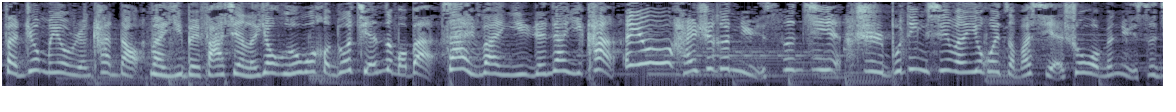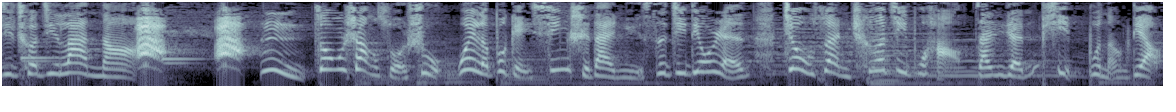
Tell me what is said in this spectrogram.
反正没有人看到。万一被发现了，要讹我很多钱怎么办？再万一人家一看，哎呦，还是个女司机，指不定新闻又会怎么写，说我们女司机车技烂呢？啊嗯，综上所述，为了不给新时代女司机丢人，就算车技不好，咱人品不能掉。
